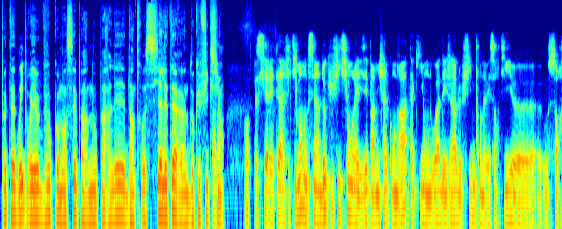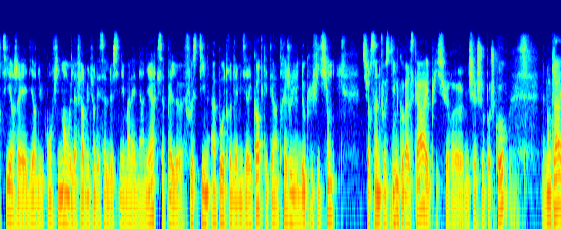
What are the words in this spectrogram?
Peut-être pourriez-vous commencer par nous parler d'Entre ciel et terre, un docu-fiction. Entre ciel et terre, effectivement. Donc c'est un docu-fiction réalisé par Michel Condrat, à qui on doit déjà le film qu'on avait sorti euh, au sortir, j'allais dire, du confinement ou de la fermeture des salles de cinéma l'année dernière, qui s'appelle euh, Faustine, apôtre de la miséricorde, qui était un très joli docu-fiction sur Sainte Faustine Kowalska et puis sur euh, Michel Chopochko. Donc là,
